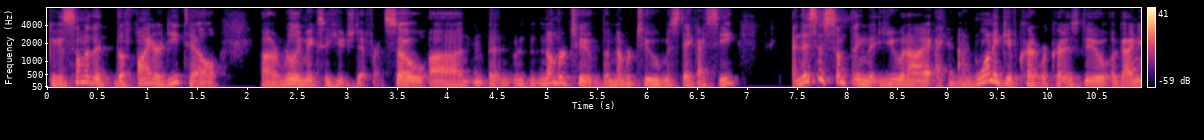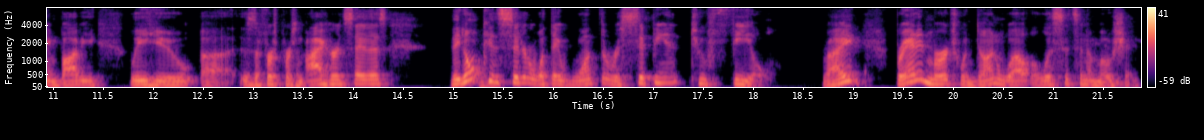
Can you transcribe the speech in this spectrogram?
because some of the the finer detail uh, really makes a huge difference. So uh, mm-hmm. n- number two, the number two mistake I see, and this is something that you and I, I, I want to give credit where credit is due. A guy named Bobby Lehew uh, is the first person I heard say this. They don't mm-hmm. consider what they want the recipient to feel, right? Branded merch, when done well, elicits an emotion.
